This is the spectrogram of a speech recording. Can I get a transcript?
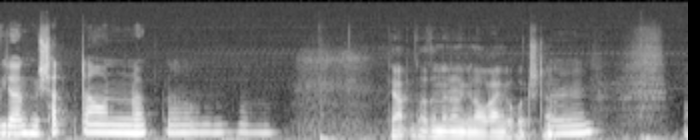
wieder irgendein Shutdown. Lockdown. Ja, da sind wir dann genau reingerutscht. Ja. Hm. Äh,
